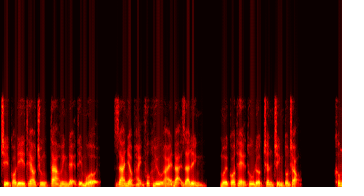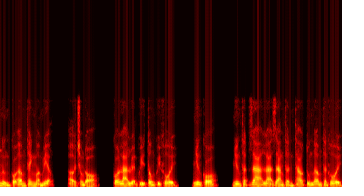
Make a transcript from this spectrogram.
chỉ có đi theo chúng ta huynh đệ thì muội, gia nhập hạnh phúc hưu hái đại gia đình, mới có thể thu được chân chính tôn trọng. Không ngừng có âm thanh mở miệng, ở trong đó, có là luyện quỷ tông quỷ khôi, nhưng có, nhưng thật ra là giang thần thao túng âm thần khôi.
